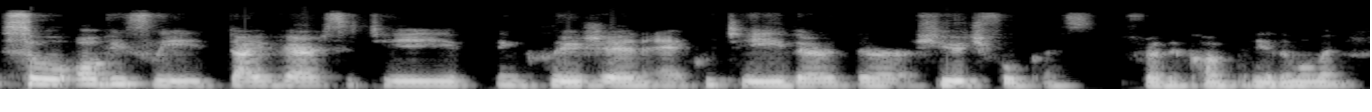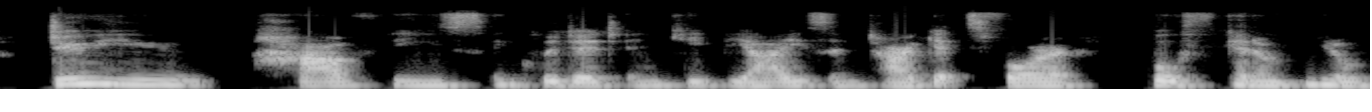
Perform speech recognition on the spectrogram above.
So obviously, diversity, inclusion, equity, they're they're a huge focus for the company at the moment. Do you have these included in KPIs and targets for both kind of you know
